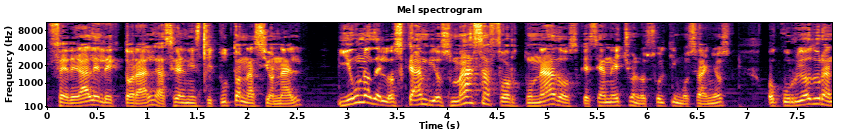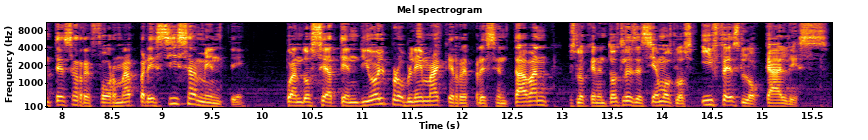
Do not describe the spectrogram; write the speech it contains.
Federal Electoral a ser el Instituto Nacional. Y uno de los cambios más afortunados que se han hecho en los últimos años ocurrió durante esa reforma precisamente cuando se atendió el problema que representaban pues, lo que entonces les decíamos los IFES locales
